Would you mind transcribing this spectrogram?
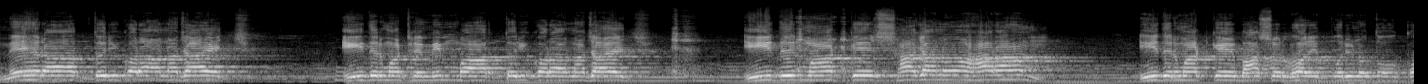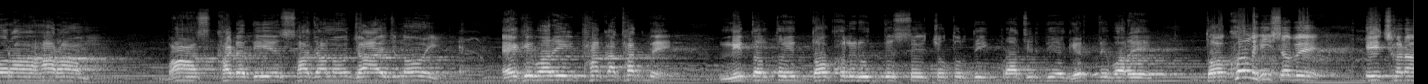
মেহরাব তৈরি করা না যায় ঈদের মাঠে মিম্বার তৈরি করা না যায় ঈদের মাঠকে সাজানো হারাম। ঈদের মাঠকে বাসর ঘরে পরিণত করা হারাম। বাঁশ খাটা দিয়ে সাজানো জায়জ নয়। একেবারেই ফাঁকা থাকবে। নিতান্ত দখলের উদ্দেশ্যে চতুর্দিক প্রাচীর দিয়ে ঘেরতে পারে। দখল হিসাবে এছাড়া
